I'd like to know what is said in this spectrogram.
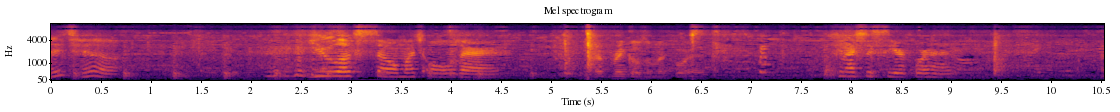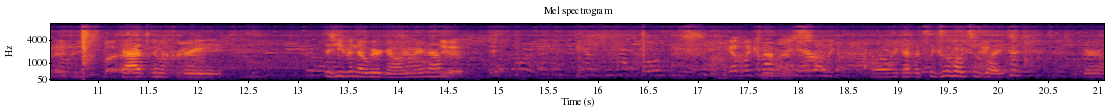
I do too. You look so much older. I have wrinkles on my forehead. You can actually see your forehead. I need to use my. Dad's gonna cream. freeze. Did he even know we were going right now? Yeah. You gotta look at all the Goodness. hair on the ground. Oh my god, that's like so much as like, girl.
